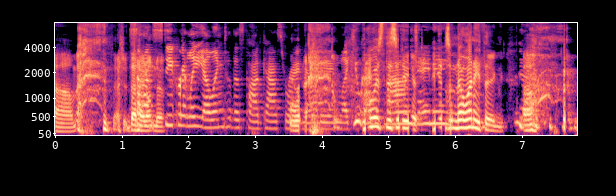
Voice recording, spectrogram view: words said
Um, that, that I don't know. secretly yelling to this podcast right, right. now, being like, "You guys, who is this wrong, idiot? Jamie? He doesn't know anything. Yeah. Um,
